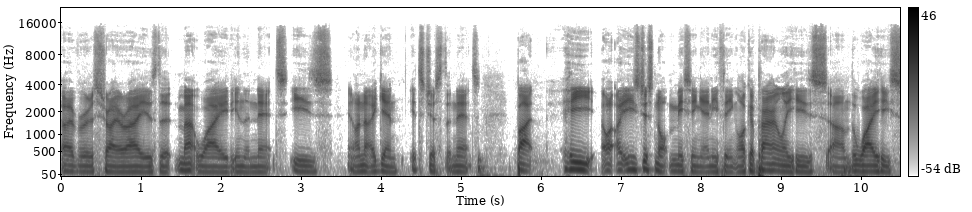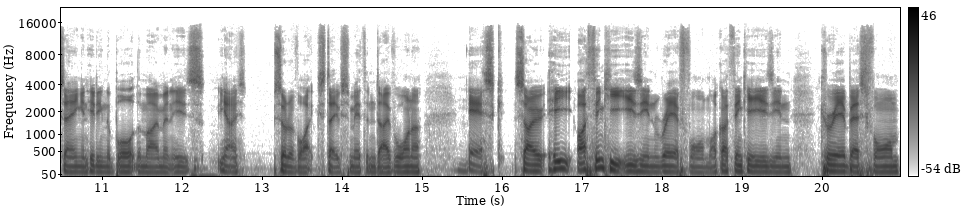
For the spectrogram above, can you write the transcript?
over at Australia A is that Matt Wade in the nets is and I know again it's just the Nets, but he uh, he's just not missing anything. Like apparently he's um, the way he's seeing and hitting the ball at the moment is you know sort of like Steve Smith and Dave Warner esque. So he I think he is in rare form. Like I think he is in career best form.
